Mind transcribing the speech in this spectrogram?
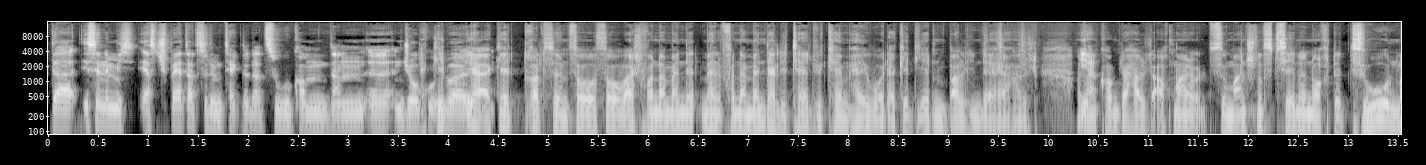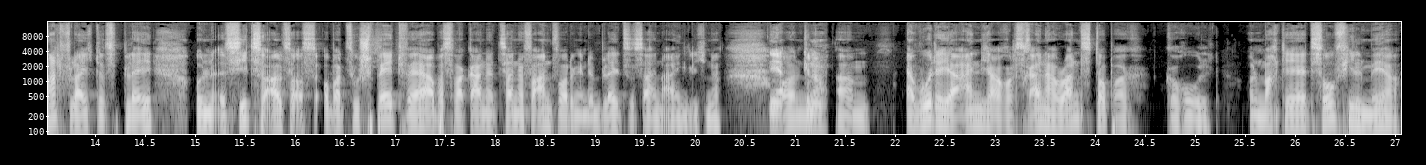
Da ist er nämlich erst später zu dem Tackle dazugekommen, dann äh, Njoku geht, über... Ja, er geht trotzdem so, so was von der, von der Mentalität wie Cam Hayward. Er geht jeden Ball hin hinterher halt. Und ja. dann kommt er halt auch mal zu manchen Szenen noch dazu und macht vielleicht das Play. Und es sieht so aus, als ob er zu spät wäre, aber es war gar nicht seine Verantwortung, in dem Play zu sein eigentlich. Ne? Ja, und, genau. Ähm, er wurde ja eigentlich auch als reiner Runstopper geholt und macht ja jetzt so viel mehr.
